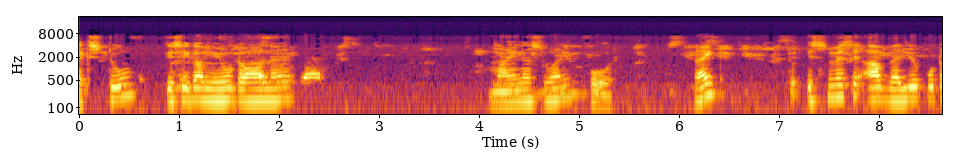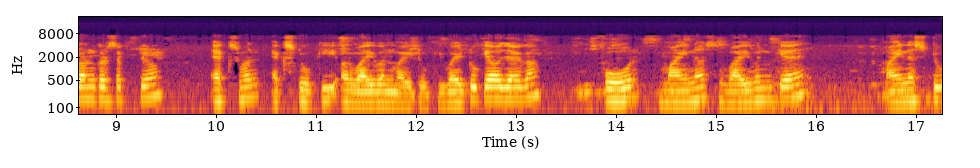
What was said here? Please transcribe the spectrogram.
एक्स टू किसी का म्यूट ऑन है। माइनस वन फोर राइट तो इसमें से आप वैल्यू पुट ऑन कर सकते हो एक्स वन एक्स टू की और वाई वन वाई टू की। वाई टू क्या हो जाएगा? फोर माइनस वाई वन क्या है? Minus two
